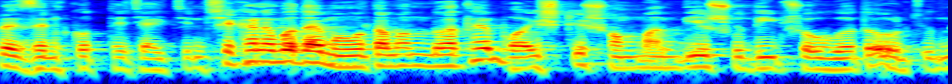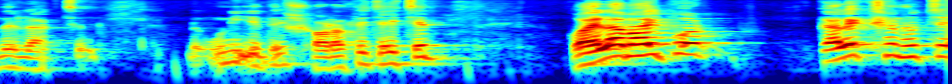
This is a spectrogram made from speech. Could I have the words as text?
প্রেজেন্ট করতে চাইছেন। সেখানে বোধহয় মমতা বন্দ্যোপাধ্যায় বয়সকে সম্মান দিয়ে সুদীপ, সৌগত, অর্জুনদের রাখছেন। উনি এদের সরাতে চাইছেন। কয়লা ভাইপোর কালেকশন হচ্ছে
